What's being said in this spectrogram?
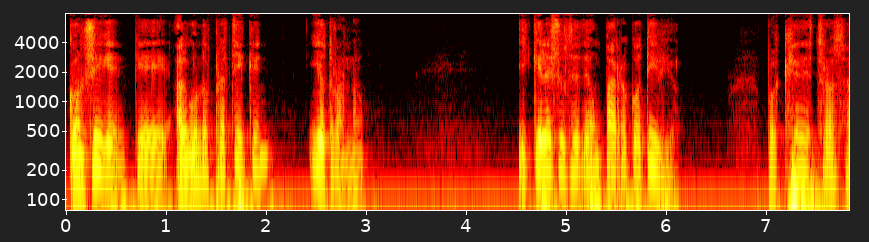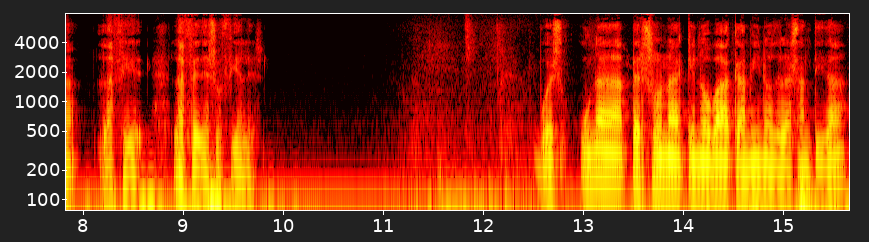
consigue que algunos practiquen y otros no. ¿Y qué le sucede a un párroco tibio? Pues que destroza la fe, de sus fieles. Pues una persona que no va camino de la santidad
